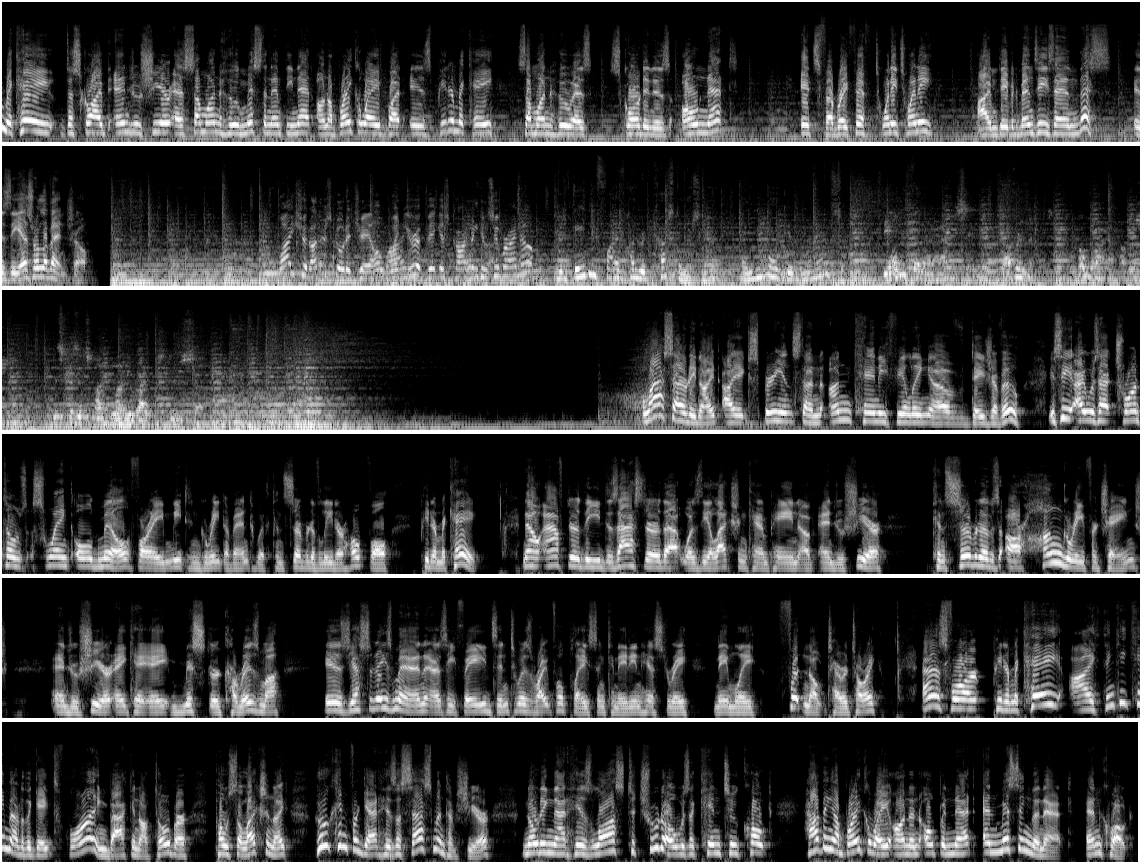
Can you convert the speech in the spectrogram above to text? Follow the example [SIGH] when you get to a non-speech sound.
Peter MacKay described Andrew Scheer as someone who missed an empty net on a breakaway, but is Peter MacKay someone who has scored in his own net? It's February 5th, 2020. I'm David Menzies, and this is the Ezra Levant Show. Why should others go to jail when you're the biggest carbon consumer I know? There's 8,500 customers here, and you won't give them an answer. The only thing I have to say to the government about why I publish it because it's my bloody right to do so. Last Saturday night, I experienced an uncanny feeling of deja vu. You see, I was at Toronto's Swank Old Mill for a meet and greet event with Conservative leader hopeful Peter MacKay. Now, after the disaster that was the election campaign of Andrew Scheer, Conservatives are hungry for change. Andrew Scheer, aka Mr. Charisma, is yesterday's man as he fades into his rightful place in Canadian history, namely footnote territory. As for Peter MacKay, I think he came out of the gates flying back in October, post election night. Who can forget his assessment of Scheer, noting that his loss to Trudeau was akin to, quote, having a breakaway on an open net and missing the net, end quote.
